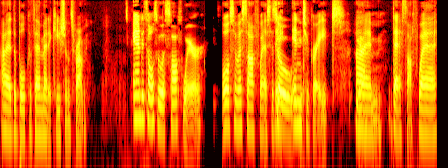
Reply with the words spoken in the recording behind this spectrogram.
uh, the bulk of their medications from And it's also a software. Also a software so they So, integrate Yeah. um, their software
